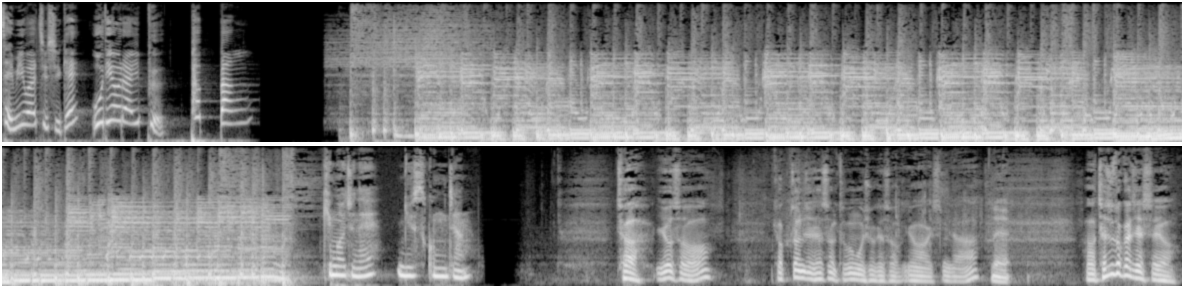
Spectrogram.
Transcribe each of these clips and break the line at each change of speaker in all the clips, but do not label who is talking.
재미와 지식의 오디오 라이프 팟빵
김어준의 뉴스 공장.
자, 이어서 격전지 해설 두 분 모시고 계속 이어가겠습니다.
네.
어, 제주도까지 했어요.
